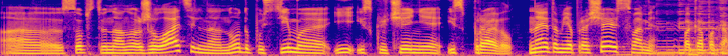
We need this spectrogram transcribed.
а, собственно, оно желательно, но допустимое и исключение из правил. На этом я прощаюсь с вами. Пока-пока.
